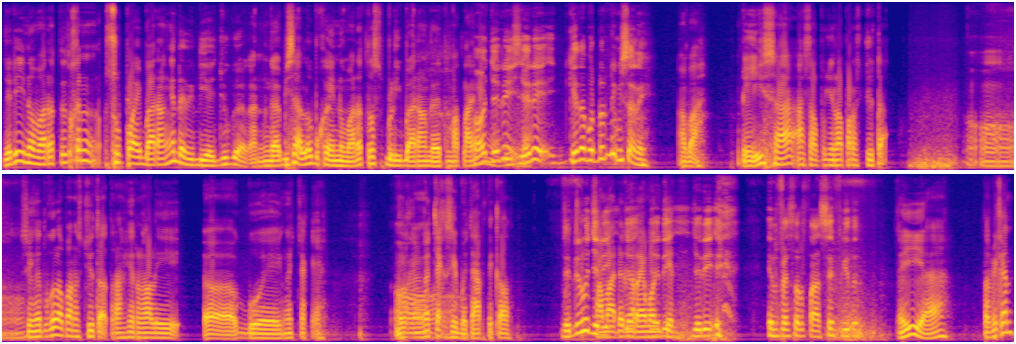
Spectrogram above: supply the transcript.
Jadi Indomaret itu kan supply barangnya dari dia juga kan. nggak bisa lo buka Indomaret terus beli barang dari tempat lain. Oh jadi bisa. jadi kita berdua nih bisa nih. apa? Bisa asal punya 800 juta. Oh. Seingat gue 800 juta terakhir kali eh, gue ngecek ya. Gue Oh. ngecek sih baca artikel. Jadi lu jadi Sama dengan Raymond jadi, jadi investor pasif gitu. Iya, tapi kan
